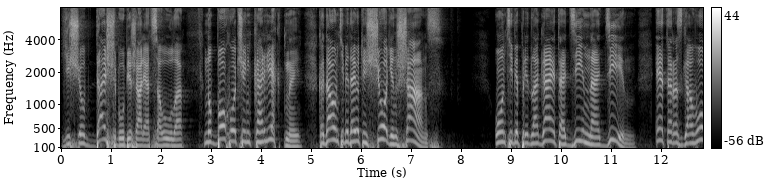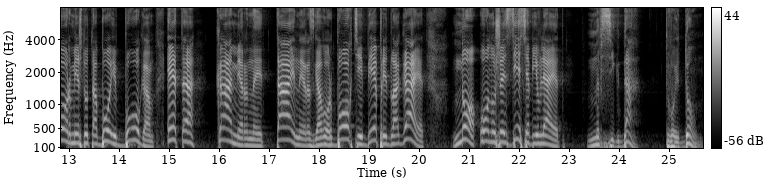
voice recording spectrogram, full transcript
еще дальше бы убежали от Саула. Но Бог очень корректный. Когда Он тебе дает еще один шанс, Он тебе предлагает один на один. Это разговор между тобой и Богом. Это камерный, тайный разговор. Бог тебе предлагает. Но Он уже здесь объявляет, навсегда твой дом –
